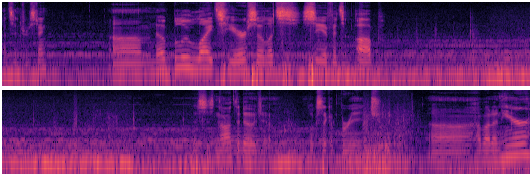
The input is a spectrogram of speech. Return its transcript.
That's interesting. Um, no blue lights here, so let's see if it's up. This is not the dojo. Looks like a bridge. Uh, how about in here?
